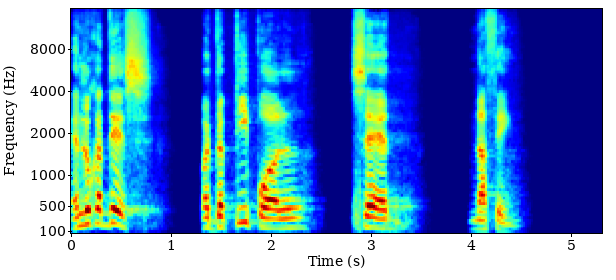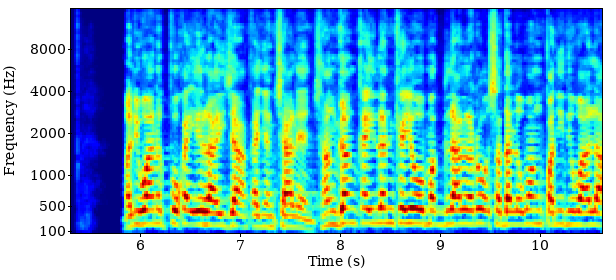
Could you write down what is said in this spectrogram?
And look at this. But the people said nothing. Maliwanag po kay Elijah ang kanyang challenge. Hanggang kailan kayo maglalaro sa dalawang paniniwala?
